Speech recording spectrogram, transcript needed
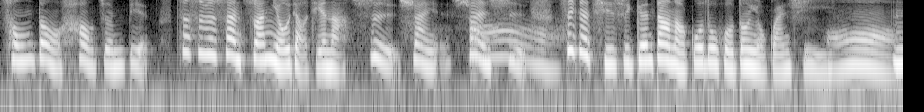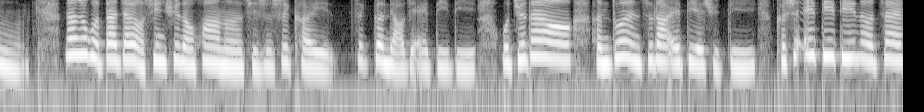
冲动、好争辩。这是不是算钻牛角尖呐、啊？是，算算是。Oh. 这个其实跟大脑过度活动有关系哦。Oh. 嗯，那如果大家有兴趣的话呢，其实是可以这更了解 ADD。我觉得哦，很多人知道 ADHD，可是 ADD 呢，在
